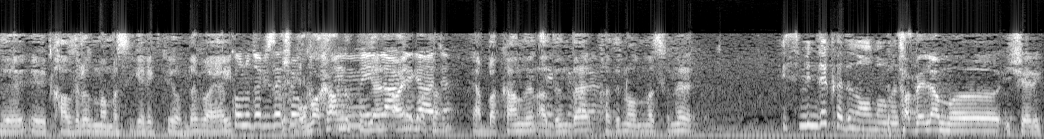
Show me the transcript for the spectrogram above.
e, kaldırılmaması gerektiği yolunda bayağı Bu konuda bize çok O bakanlık bu, mailler yani de aynı geldi. bakan. ya bakanlığın tepki adında kadın olmasını İsminde kadın olmaması. Tabela mı içerik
